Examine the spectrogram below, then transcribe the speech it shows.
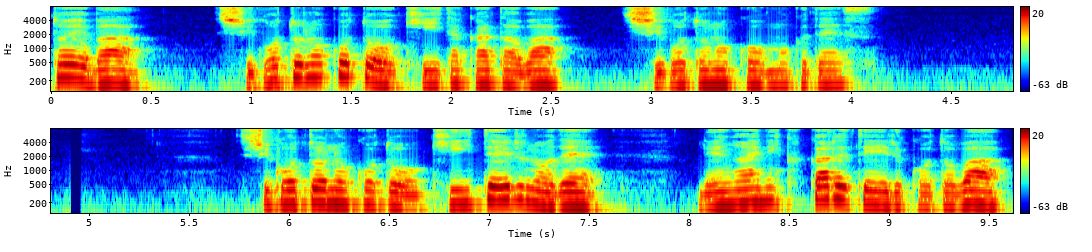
例えば、仕事のことを聞いた方は仕事の項目です。仕事のことを聞いているので、恋愛に書かれていることは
